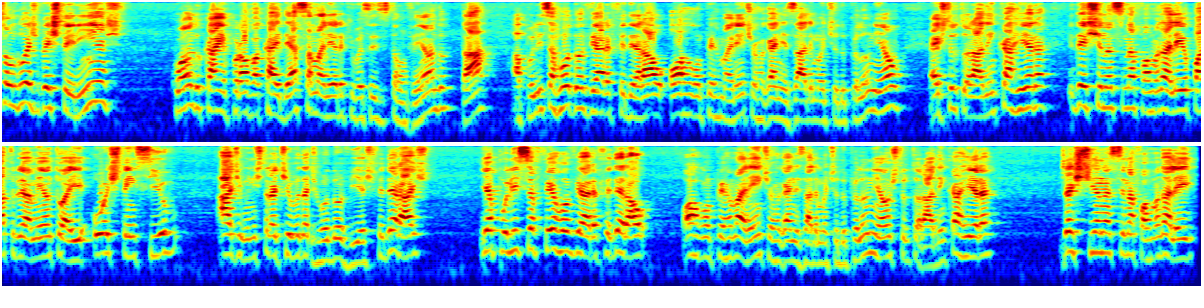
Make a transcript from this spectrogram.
são duas besteirinhas. Quando cai em prova, cai dessa maneira que vocês estão vendo, tá? A Polícia Rodoviária Federal, órgão permanente organizado e mantido pela União, é estruturada em carreira e destina-se na forma da lei o patrulhamento aí ostensivo administrativo das rodovias federais. E a Polícia Ferroviária Federal órgão permanente organizado e mantido pela União, estruturado em carreira, destina-se, na forma da lei,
